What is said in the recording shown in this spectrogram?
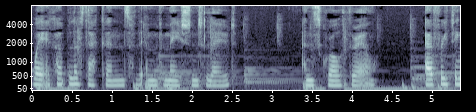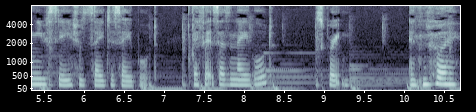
Wait a couple of seconds for the information to load and scroll through. Everything you see should say disabled. If it says enabled, scream. Enjoy.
